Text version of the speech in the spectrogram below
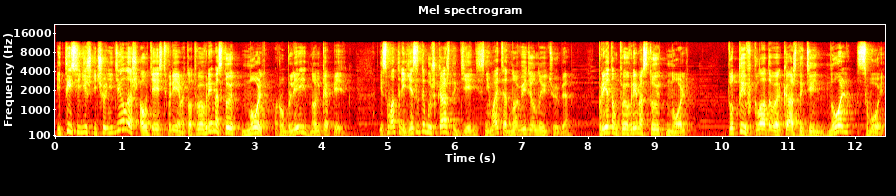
и ты сидишь, ничего не делаешь, а у тебя есть время, то твое время стоит 0 рублей, 0 копеек. И смотри, если ты будешь каждый день снимать одно видео на YouTube, при этом твое время стоит 0, то ты, вкладывая каждый день 0 свой,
